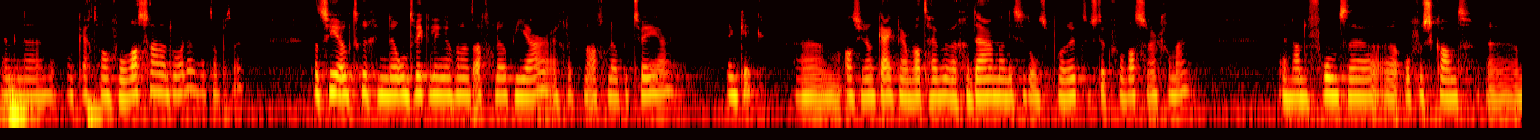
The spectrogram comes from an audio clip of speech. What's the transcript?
en eh, ook echt wel volwassen aan het worden wat dat betreft. Dat zie je ook terug in de ontwikkelingen van het afgelopen jaar, eigenlijk van de afgelopen twee jaar, denk ik. Ehm, als je dan kijkt naar wat hebben we gedaan, dan is het ons product een stuk volwassener gemaakt. En aan de front eh, office kant ehm,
